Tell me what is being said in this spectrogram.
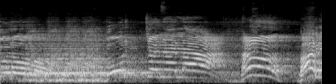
ಇವನು ದೌರ್ಜನ್ಯ ಅಲ್ಲ. ಬಾರಿ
